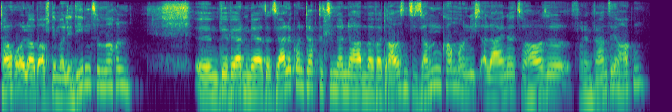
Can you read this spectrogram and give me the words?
Tauchurlaub auf den Malediven zu machen. Ähm, wir werden mehr soziale Kontakte zueinander haben, weil wir draußen zusammenkommen und nicht alleine zu Hause vor dem Fernseher hocken.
